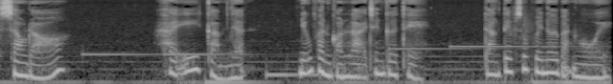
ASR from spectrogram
Sau đó, hãy cảm nhận những phần còn lại trên cơ thể đang tiếp xúc với nơi bạn ngồi.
